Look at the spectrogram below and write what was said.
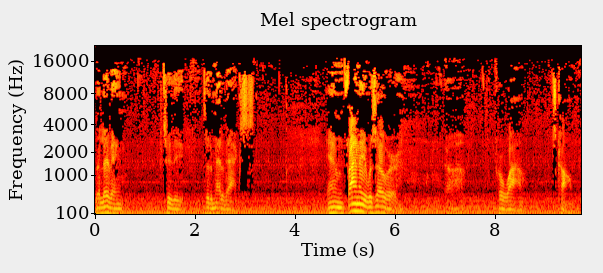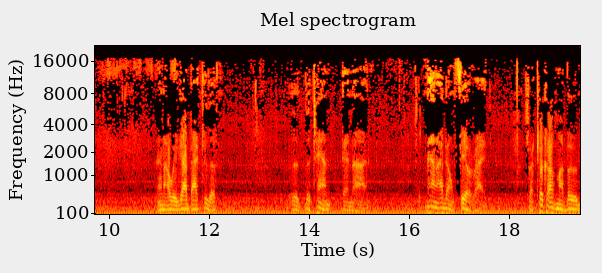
the living to the to the medevacs. And finally, it was over uh, for a while. It was calm, and uh, we got back to the the, the tent, and uh, said, "Man, I don't feel right." So I took off my boot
